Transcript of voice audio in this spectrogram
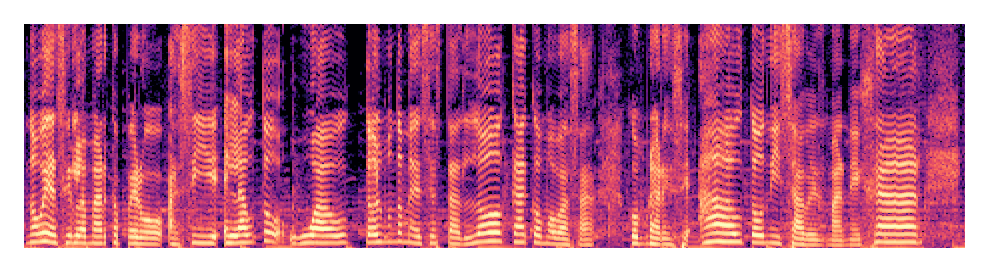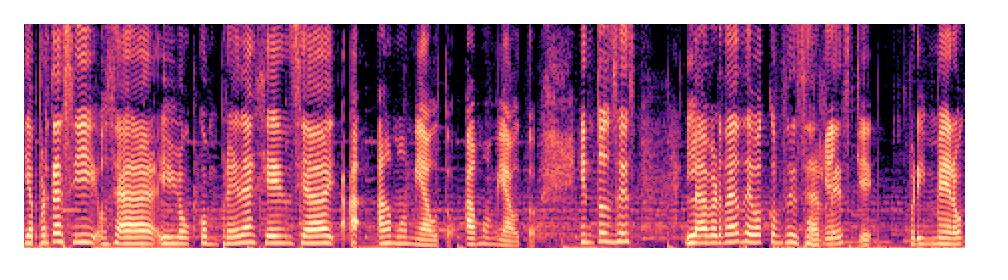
no voy a decir la marca, pero así, el auto, wow, todo el mundo me decía, estás loca, ¿cómo vas a comprar ese auto? Ni sabes manejar. Y aparte así, o sea, lo compré de agencia, amo mi auto, amo mi auto. Entonces, la verdad debo confesarles que primero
